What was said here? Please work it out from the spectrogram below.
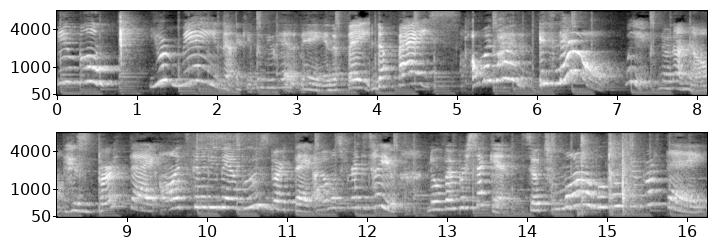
Bam, boom. You're mean. I can't believe you hit me in the face. In the face. Oh my God, it's now. Wait, no, not now. His birthday. Oh, it's gonna be Bamboo's birthday. I almost forgot to tell you. November 2nd. So tomorrow, Boo Boo's your birthday.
